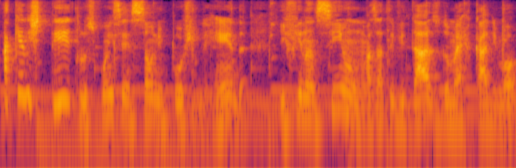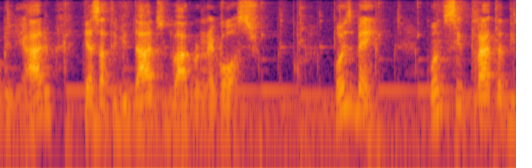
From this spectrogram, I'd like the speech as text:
Aqueles títulos com isenção de imposto de renda e financiam as atividades do mercado imobiliário e as atividades do agronegócio. Pois bem, quando se trata de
